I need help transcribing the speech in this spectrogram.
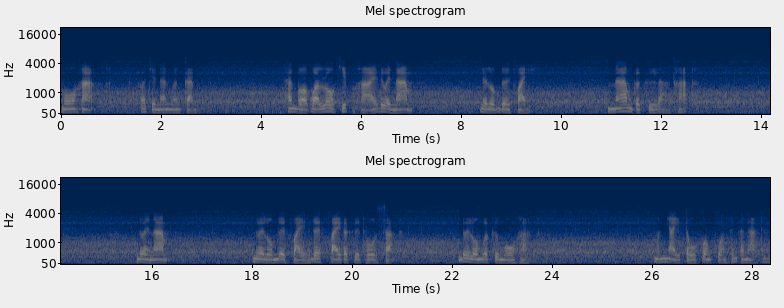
โมหะ ก็เช่นนั้นเหมือนกัน ท่านบอกว่าโลกชิบหายด้วยน้ำด้วยลมด้วยไฟ น้ำก็คือราคะด้วยน้ำด้วยลมด้วยไฟ ด้วยไฟก็คือโทสะ ด้วยลมก็คือโมหะ มันใหญ่โตกวงขวงถึงขนาดนั้น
